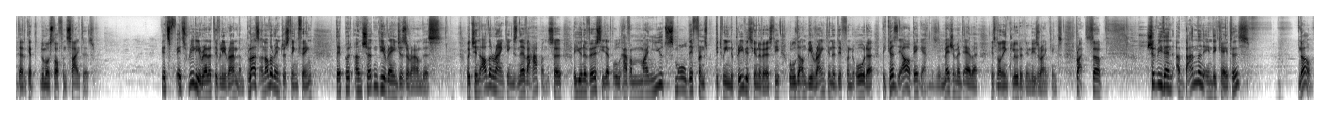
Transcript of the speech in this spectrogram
that get the most often cited. It's, it's really relatively random. Plus, another interesting thing, they put uncertainty ranges around this which in other rankings never happens. So a university that will have a minute, small difference between the previous university will then be ranked in a different order because they are big and the measurement error is not included in these rankings. Right, so should we then abandon indicators? No,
